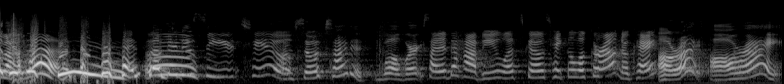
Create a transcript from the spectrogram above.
it's so good to see you too. I'm so excited. Well, we're excited to have you. Let's go take a look around, okay? All right. All right,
